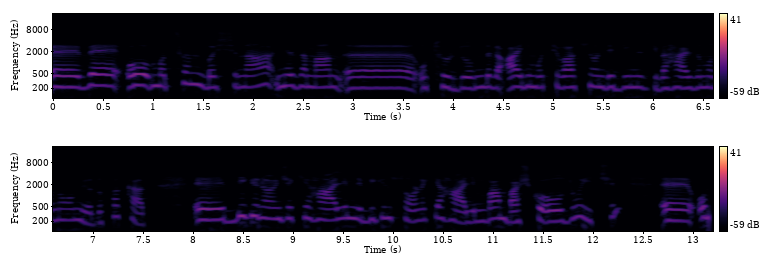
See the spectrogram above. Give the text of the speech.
Ee, ve o matın başına ne zaman e, oturduğumda ve aynı motivasyon dediğiniz gibi her zaman olmuyordu. Fakat e, bir gün önceki halimle bir gün sonraki halim bambaşka olduğu için e, o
